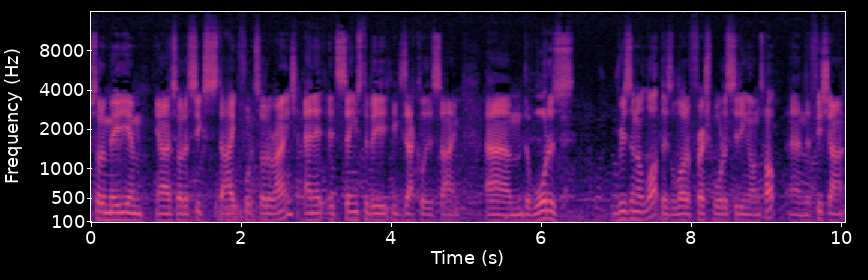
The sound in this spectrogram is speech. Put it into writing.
sort of medium, you know, sort of six to eight foot sort of range, and it, it seems to be exactly the same. Um, the water's risen a lot. There's a lot of fresh water sitting on top, and the fish aren't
